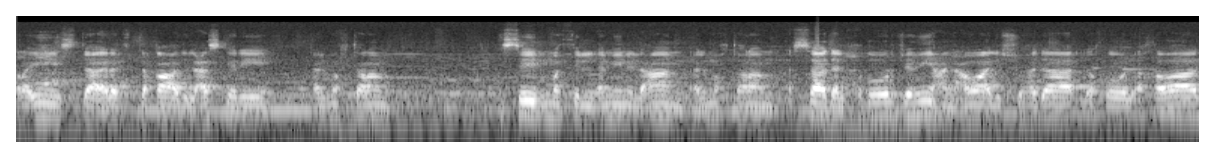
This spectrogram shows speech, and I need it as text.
رئيس دائرة التقاعد العسكري المحترم السيد ممثل الأمين العام المحترم السادة الحضور جميعا عوائل الشهداء الأخوة والأخوات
